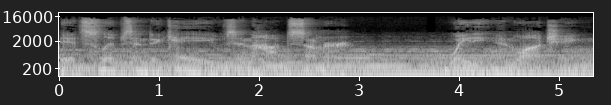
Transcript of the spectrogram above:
it slips into caves in hot summer, waiting and watching.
